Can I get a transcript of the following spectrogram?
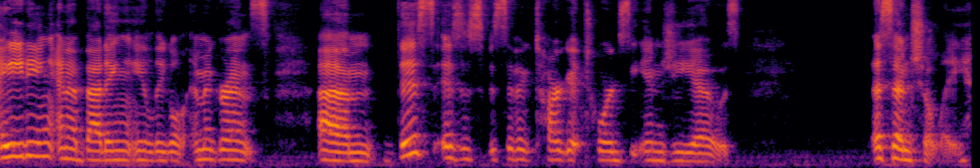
aiding and abetting illegal immigrants um, this is a specific target towards the NGOs, essentially.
